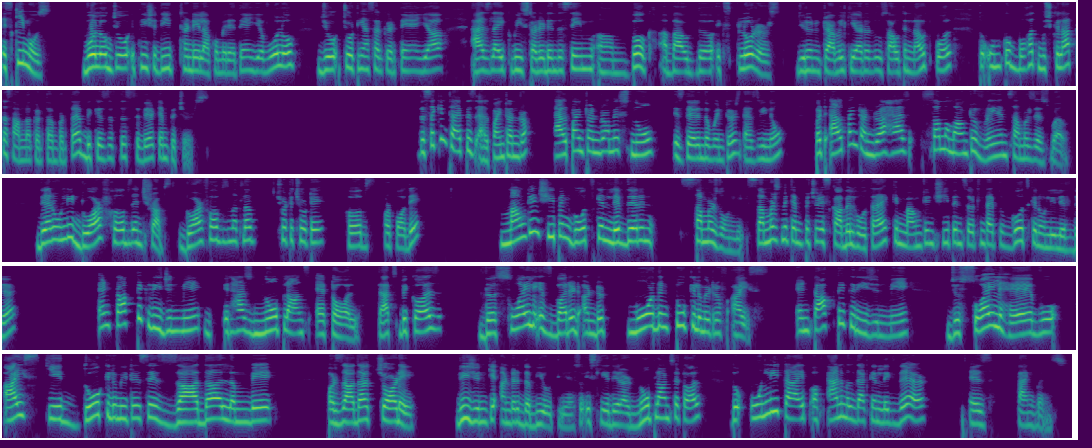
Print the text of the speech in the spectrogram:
Eskimos वो लोग जो इतनी शदीद ठंडे इलाकों में रहते हैं या वो लोग जो चोटियाँ सर करते हैं या as like we studied in the same book about the explorers, जिन्होंने ट्रैवल किया था to south and north pole तो उनको बहुत मुश्किल का सामना करना पड़ता है because of the severe temperatures the second type is alpine tundra alpine tundra में snow is there in the winters as we know but alpine tundra has some amount of rain in summers as well they are only dwarf herbs and shrubs dwarf herbs matlab chote chote herbs or पौधे mountain sheep and goats can live there in summers only summers में temperature इस काबिल होता है कि mountain sheep and certain type of goats can only live there Antarctic region में it has no plants at all that's because the soil is buried under more than two kilometre of ice Antarctic region में जो soil है वो ice के दो kilometre से ज़्यादा लंबे और ज़्यादा चौड़े रीजन के अंडर दबी होती है। सो so, इसलिए there are no plants at all the only type of animal that can live there is penguins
